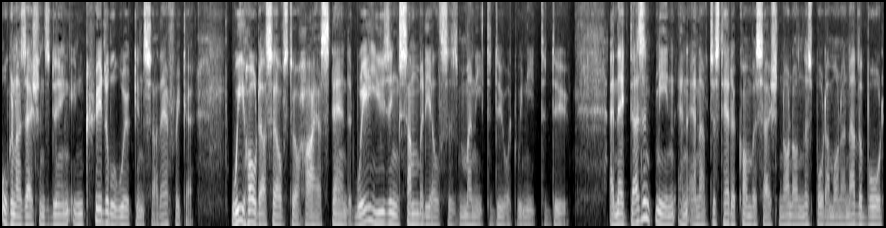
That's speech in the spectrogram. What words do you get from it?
organizations doing incredible work in South Africa, we hold ourselves to a higher standard. We're using somebody else's money to do what we need to do. And that doesn't mean, and, and I've just had a conversation, not on this board, I'm on another board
